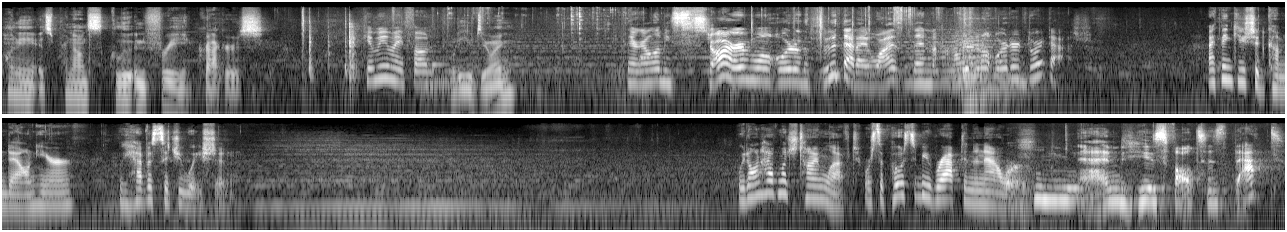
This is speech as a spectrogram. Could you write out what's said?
Honey, it's pronounced gluten-free crackers. Give me my phone. What are you doing? They're gonna let me starve, won't order the food that I want, then I'm gonna order DoorDash. I think you should come down here. We have a situation. We don't have much time left. We're supposed to be wrapped in an hour. And whose fault is that?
